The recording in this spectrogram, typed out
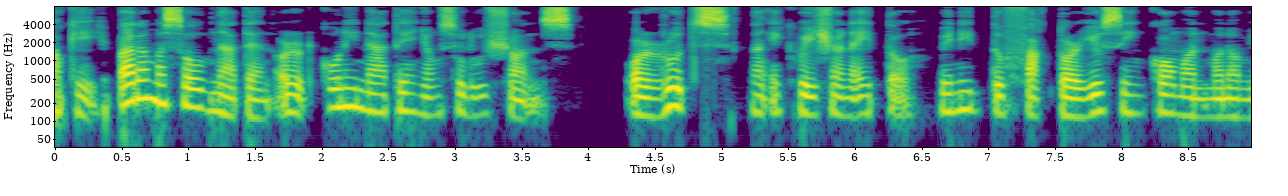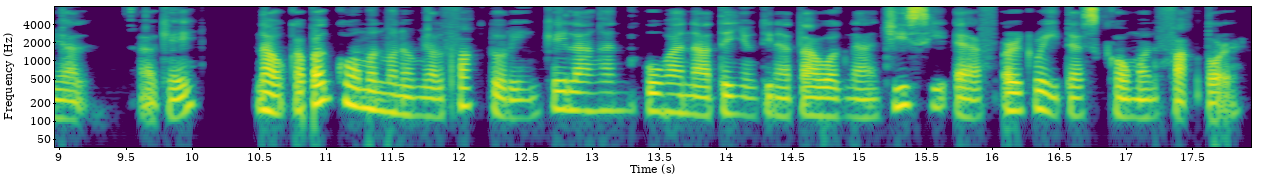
Okay, para ma-solve natin or kunin natin yung solutions or roots ng equation na ito, we need to factor using common monomial. Okay? Now, kapag common monomial factoring, kailangan kuha natin yung tinatawag na GCF or greatest common factor.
